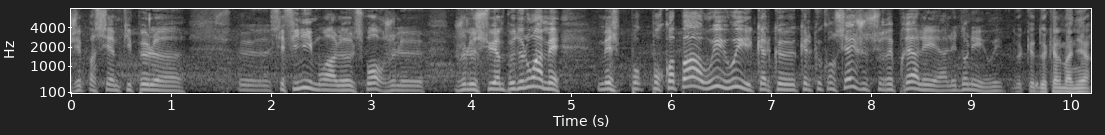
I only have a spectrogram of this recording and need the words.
j'ai passé un petit peu le. Euh, c'est fini, moi, le sport, je le, je le suis un peu de loin, mais, mais pourquoi pas, oui, oui, quelques, quelques conseils, je serais prêt à les, à les donner, oui. De, de quelle manière?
